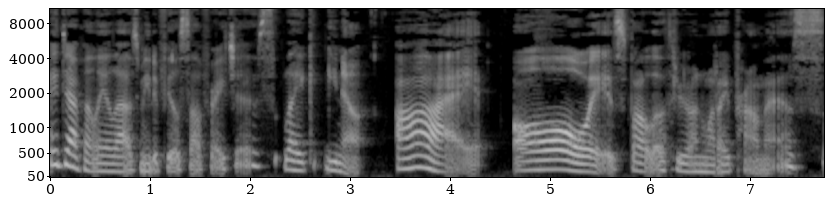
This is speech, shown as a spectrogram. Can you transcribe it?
It definitely allows me to feel self-righteous. Like, you know, I always follow through on what I promise.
